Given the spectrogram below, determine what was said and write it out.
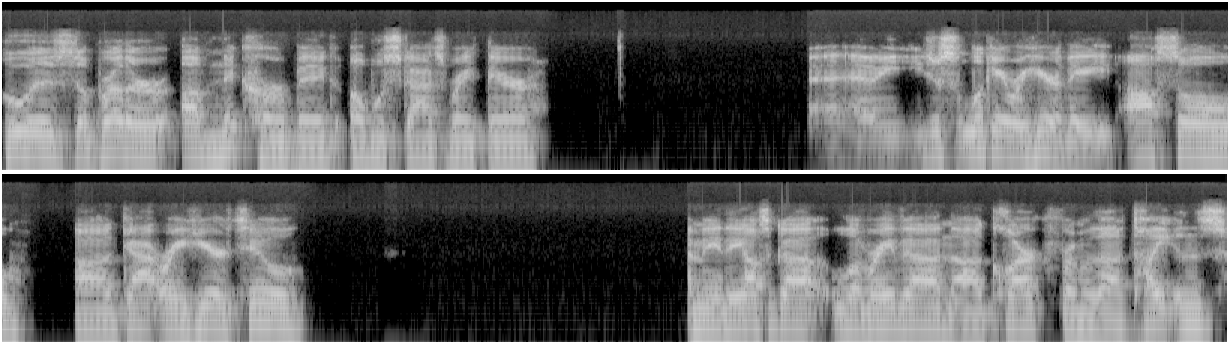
who is the brother of Nick Herbig of Wisconsin, right there. I mean, you just look at right here. They also uh, got right here too. I mean, they also got Le'Raven uh, Clark from the Titans.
